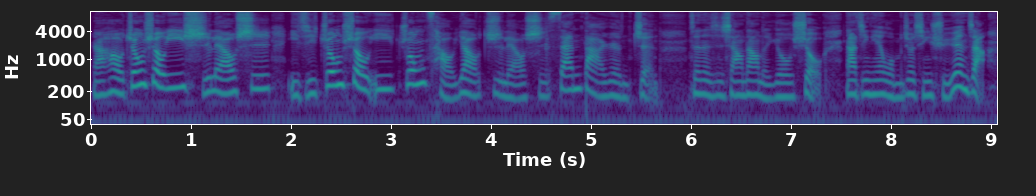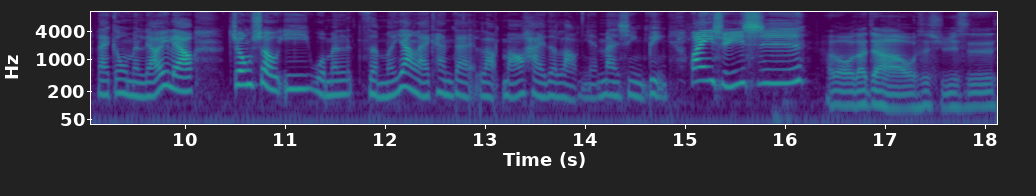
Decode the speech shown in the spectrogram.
然后中兽医食疗师以及中兽医中草药治疗师三大认证，真的是相当的优秀。那今天我们就请许院长来跟我们聊一聊中兽医，我们怎么样来看待老毛孩的老年慢性病？欢迎许医。师，Hello，大家好，我是许医师。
